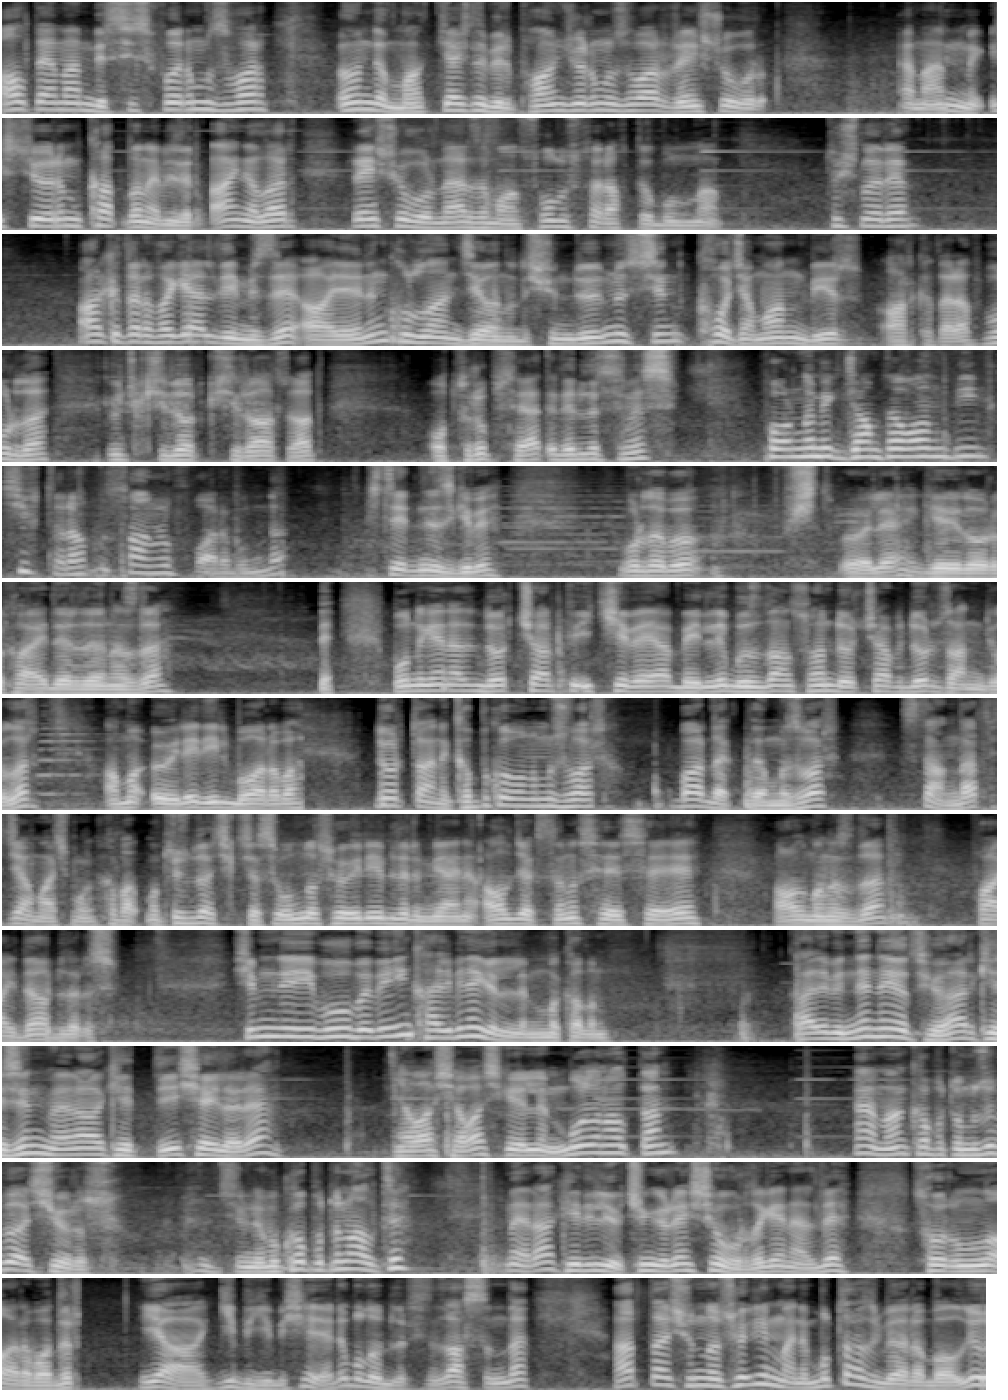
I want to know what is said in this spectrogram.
Altta hemen bir sis farımız var. Önde makyajlı bir panjurumuz var. Range Rover hemen inmek istiyorum. Katlanabilir aynalar. Range Rover'ın her zaman sol üst tarafta bulunan tuşları. Arka tarafa geldiğimizde ailenin kullanacağını düşündüğümüz için kocaman bir arka taraf. Burada 3 kişi 4 kişi rahat rahat oturup seyahat edebilirsiniz. Panoramik cam tavan değil çift taraflı sunroof var bunda. İstediğiniz gibi burada bu işte böyle geri doğru kaydırdığınızda bunu genelde 4x2 veya belli hızdan sonra 4x4 zannediyorlar. Ama öyle değil bu araba. 4 tane kapı kolonumuz var. Bardaklığımız var. Standart cam açma kapatma da açıkçası onu da söyleyebilirim. Yani alacaksanız HSE almanızda fayda biliriz. Şimdi bu bebeğin kalbine gelelim bakalım. Kalbinde ne yatıyor? Herkesin merak ettiği şeylere yavaş yavaş gelelim. Buradan alttan hemen kaputumuzu bir açıyoruz. Şimdi bu kaputun altı merak ediliyor. Çünkü Range Rover'da genelde sorunlu arabadır. Yağ gibi gibi şeyleri bulabilirsiniz aslında. Hatta şunu da söyleyeyim hani bu tarz bir araba alıyor.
